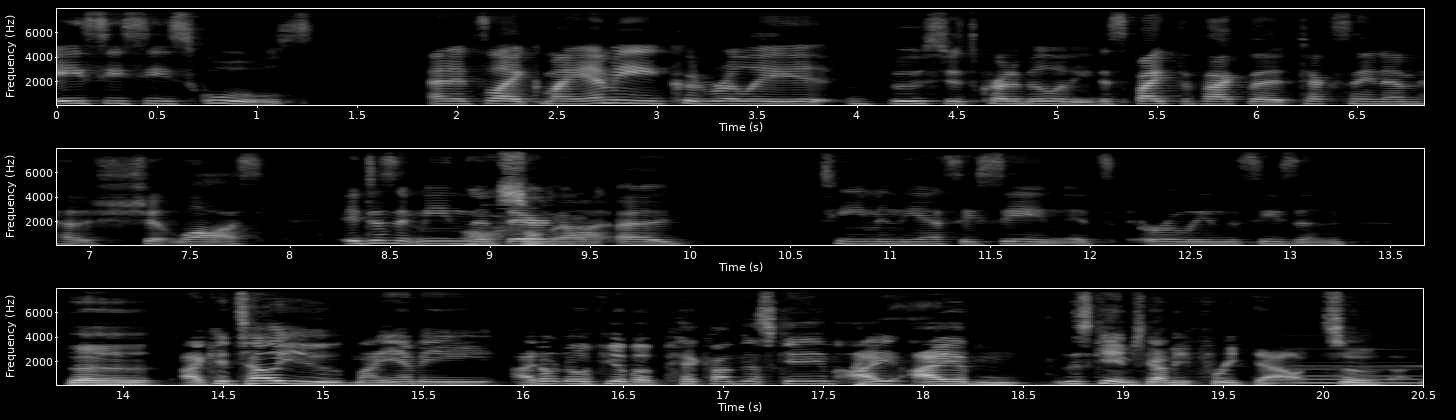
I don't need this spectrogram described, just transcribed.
ACC schools, and it's like Miami could really boost its credibility, despite the fact that Texas A&M had a shit loss. It doesn't mean that Oh, they're not a team in the SEC, and it's early in the season. The I could tell you Miami. I don't know if you have a pick on this game. I I am. This game's got me freaked out. so Uh,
